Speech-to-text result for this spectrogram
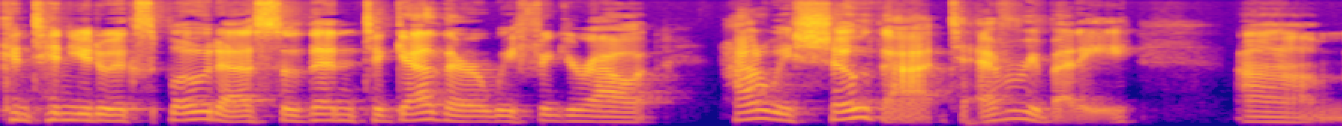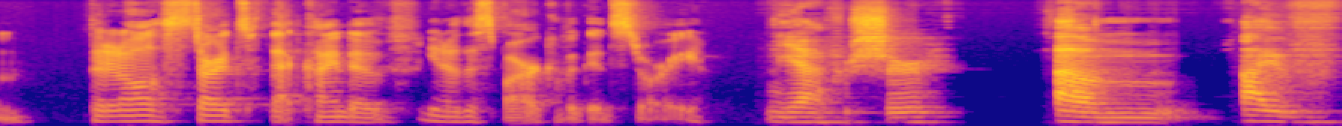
continue to explode us. So then together we figure out how do we show that to everybody? Um but it all starts with that kind of you know the spark of a good story. Yeah for sure. Um i've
